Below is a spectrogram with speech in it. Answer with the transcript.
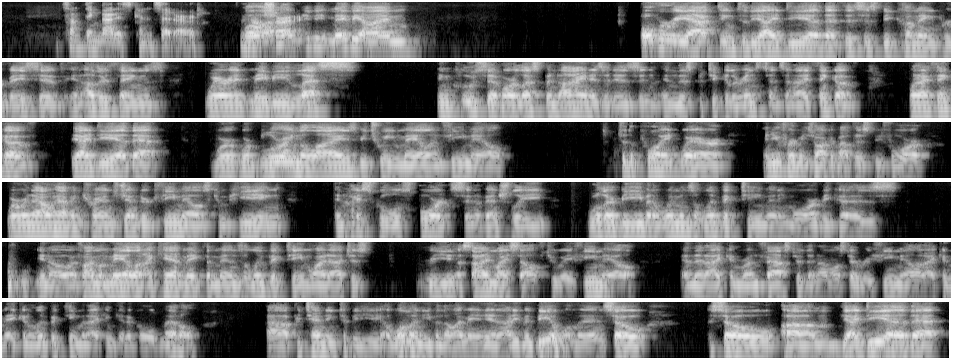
something that is considered. I'm well, sure. I, maybe maybe I'm overreacting to the idea that this is becoming pervasive in other things where it may be less inclusive or less benign as it is in, in this particular instance. And I think of when I think of the idea that we're, we're blurring the lines between male and female to the point where, and you've heard me talk about this before, where we're now having transgendered females competing in high school sports and eventually will there be even a women's olympic team anymore? Because you know if i'm a male and i can't make the men's olympic team why not just reassign myself to a female? And then i can run faster than almost every female and i can make an olympic team and i can get a gold medal uh, pretending to be a woman, even though I may not even be a woman. And so, so um, the idea that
